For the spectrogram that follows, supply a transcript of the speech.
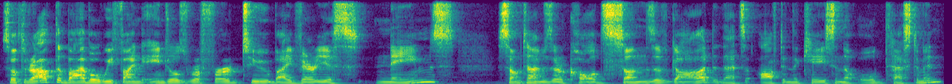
So throughout the Bible, we find angels referred to by various names. Sometimes they're called sons of God. That's often the case in the Old Testament.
